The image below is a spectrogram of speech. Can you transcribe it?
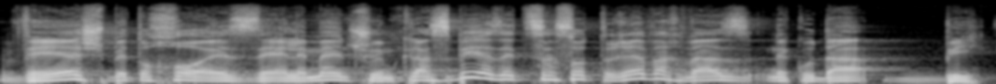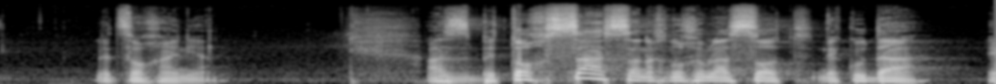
ויש בתוכו איזה אלמנט שהוא עם class B, אז הייתי צריך לעשות רווח ואז נקודה B, לצורך העניין. אז בתוך SAS אנחנו יכולים לעשות נקודה A,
